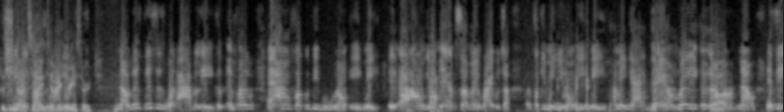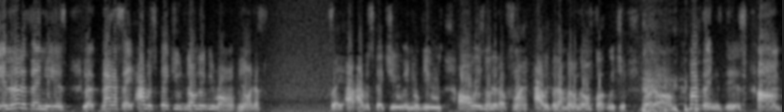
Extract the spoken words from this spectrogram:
This is not that pops in my scientific research. No, this this is what I believe. Cause and first, and I don't fuck with people who don't eat meat. I, I don't give a damn something ain't right with y'all. What the fuck you mean you don't eat meat? I mean, goddamn, really? Uh, uh, no. And see, and another thing is, look, like I say, I respect you. Don't get me wrong. You know, I say, I, I respect you and your views. I always know that up front. I was, but I'm, but I'm gonna fuck with you. But um, my thing is this: um,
